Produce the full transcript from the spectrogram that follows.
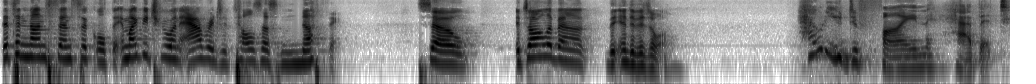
that's a nonsensical thing. It might be true on average, it tells us nothing. So, it's all about the individual. How do you define habit?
